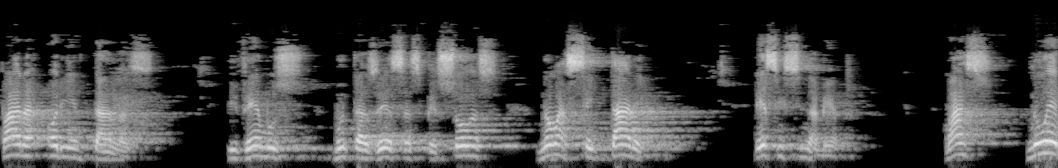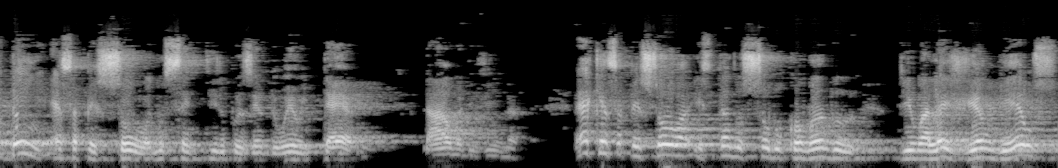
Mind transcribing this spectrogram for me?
para orientá-las. E vemos muitas vezes essas pessoas não aceitarem esse ensinamento. Mas não é bem essa pessoa no sentido, por exemplo, do eu interno, da alma divina. É que essa pessoa, estando sob o comando de uma legião de eus,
